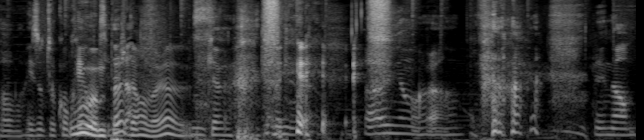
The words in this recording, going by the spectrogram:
bon, ils ont tout compris. Ou HomePod, déjà. hein, voilà. Donc, euh, ah oui, non, voilà. Énorme.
